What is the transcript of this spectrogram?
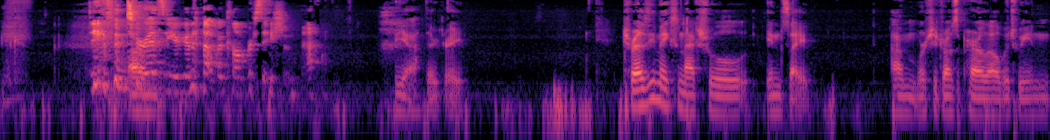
Dave and Um, you're going to have a conversation now. Yeah, they're great. Terezi makes an actual insight um, where she draws a parallel between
